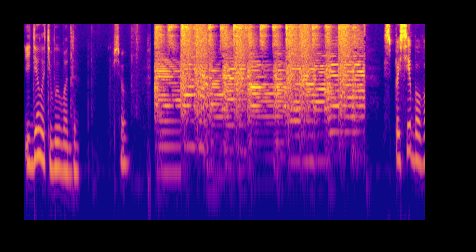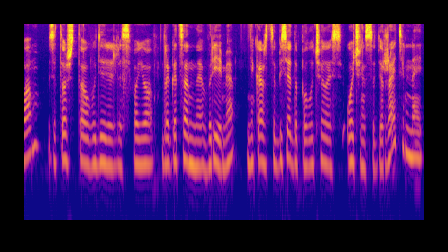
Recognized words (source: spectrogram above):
и делать выводы. Все. Спасибо вам за то, что выделили свое драгоценное время. Мне кажется, беседа получилась очень содержательной,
